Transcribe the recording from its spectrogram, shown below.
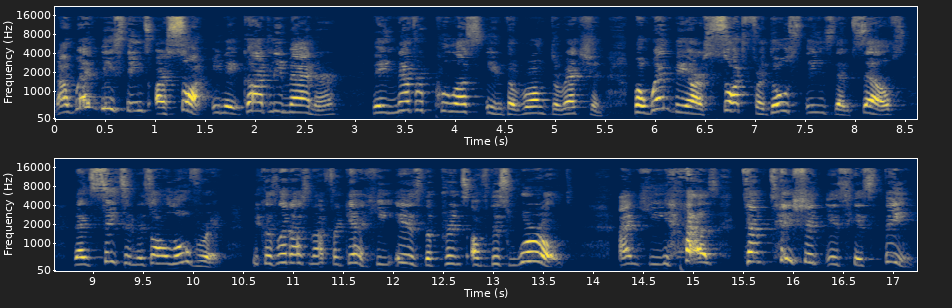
Now, when these things are sought in a godly manner, they never pull us in the wrong direction. But when they are sought for those things themselves, then Satan is all over it. Because let us not forget, he is the prince of this world. And he has temptation is his thing.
